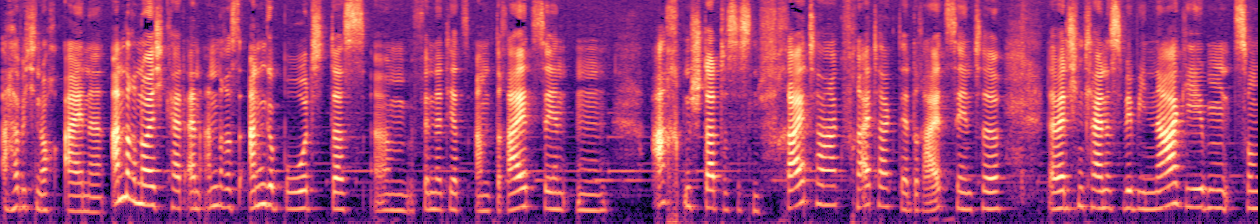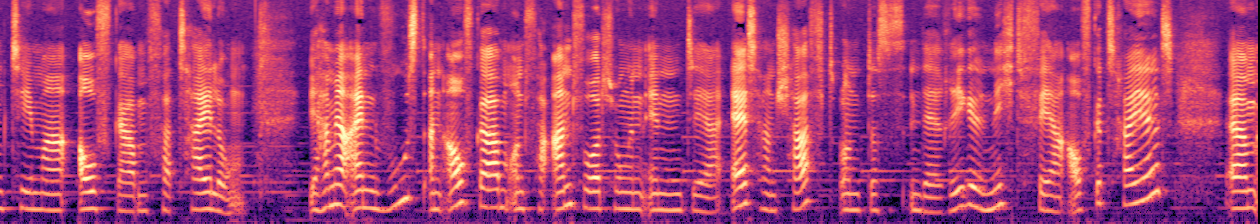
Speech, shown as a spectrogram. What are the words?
habe ich noch eine andere Neuigkeit, ein anderes Angebot. Das ähm, findet jetzt am 13.08. statt. Das ist ein Freitag, Freitag der 13. Da werde ich ein kleines Webinar geben zum Thema Aufgabenverteilung. Wir haben ja einen Wust an Aufgaben und Verantwortungen in der Elternschaft und das ist in der Regel nicht fair aufgeteilt. Ähm,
